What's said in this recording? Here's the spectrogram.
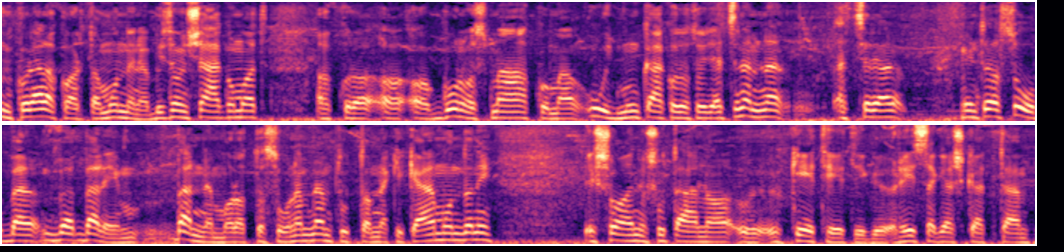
Amikor el akartam mondani a bizonyságomat, akkor a, a, a gonosz már akkor már úgy munkálkodott, hogy egyszerűen nem, nem egyszerűen, mint a szó be, be, belém, bennem maradt a szó, nem, nem tudtam nekik elmondani, és sajnos utána két hétig részegeskedtem,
